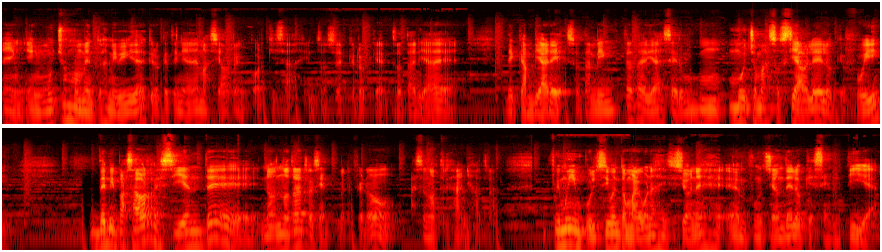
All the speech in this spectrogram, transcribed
en, en muchos momentos de mi vida. Creo que tenía demasiado rencor quizás. Entonces creo que trataría de, de cambiar eso. También trataría de ser mucho más sociable de lo que fui de mi pasado reciente, no, no tan reciente, me refiero hace unos tres años atrás, fui muy impulsivo en tomar algunas decisiones en función de lo que sentía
